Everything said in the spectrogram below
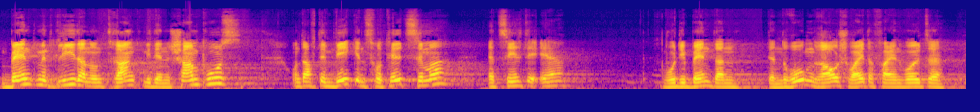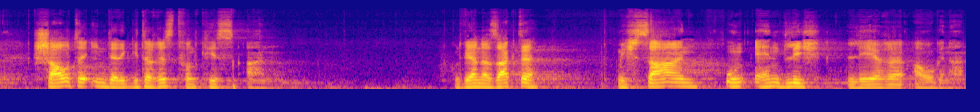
Bandmitgliedern und trank mit den Shampoos. Und auf dem Weg ins Hotelzimmer erzählte er, wo die Band dann den Drogenrausch weiterfeiern wollte, schaute ihn der Gitarrist von Kiss an. Und während er sagte, mich sahen unendlich leere Augen an.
